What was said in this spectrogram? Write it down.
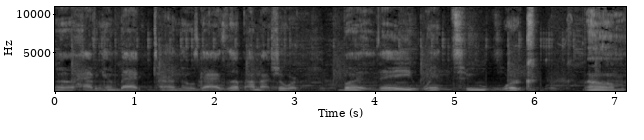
Uh, having him back turned those guys up. I'm not sure. But they went to work. Um,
